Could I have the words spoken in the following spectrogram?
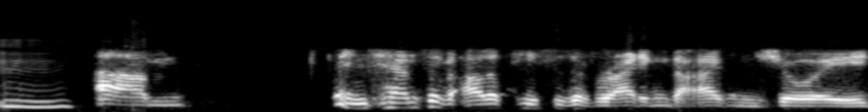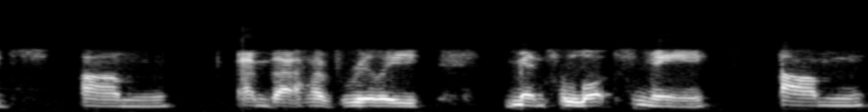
Mm. Um, in terms of other pieces of writing that I've enjoyed um, and that have really meant a lot to me, um,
